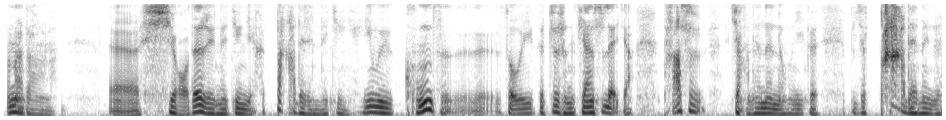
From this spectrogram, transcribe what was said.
那当然了，呃，小的人的境界和大的人的境界，因为孔子呃作为一个至圣先师来讲，他是讲的那种一个比较大的那个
